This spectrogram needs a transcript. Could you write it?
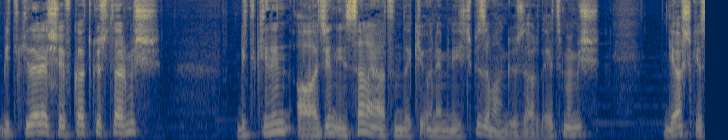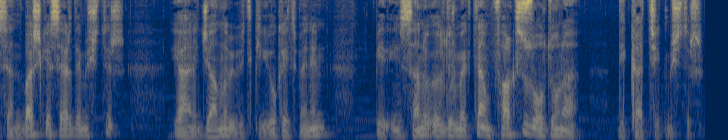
Bitkilere şefkat göstermiş, bitkinin ağacın insan hayatındaki önemini hiçbir zaman göz ardı etmemiş, yaş kesen baş keser demiştir. Yani canlı bir bitkiyi yok etmenin bir insanı öldürmekten farksız olduğuna dikkat çekmiştir.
